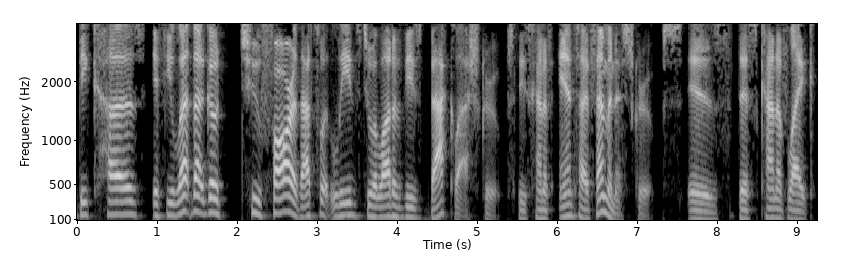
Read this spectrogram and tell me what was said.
because if you let that go too far, that's what leads to a lot of these backlash groups, these kind of anti feminist groups, is this kind of like,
